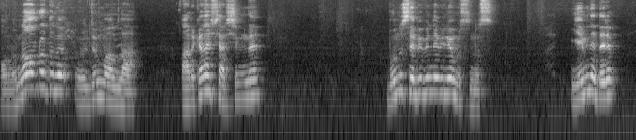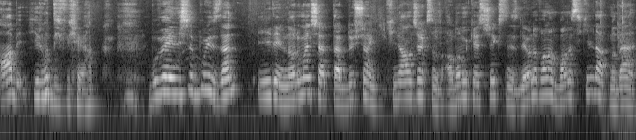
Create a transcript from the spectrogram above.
Onu ne avradını öldüm valla. Arkadaşlar şimdi bunun sebebi ne biliyor musunuz? Yemin ederim abi hero diff ya. bu işte bu yüzden iyi değil. Normal şartlarda an kill alacaksınız. Adamı keseceksiniz. Leona falan bana skill de atmadı ha.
